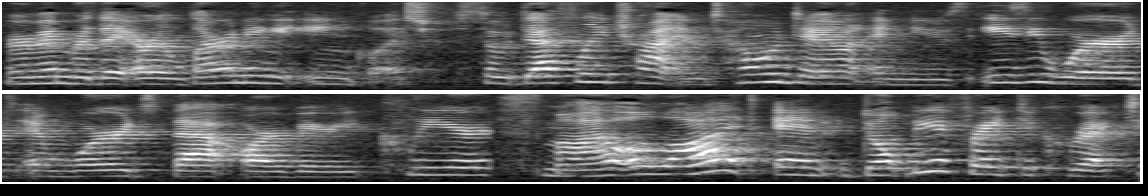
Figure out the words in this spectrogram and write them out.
Remember, they are learning English, so definitely try and tone down and use easy words and words that are very clear. Smile a lot and don't be afraid to correct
